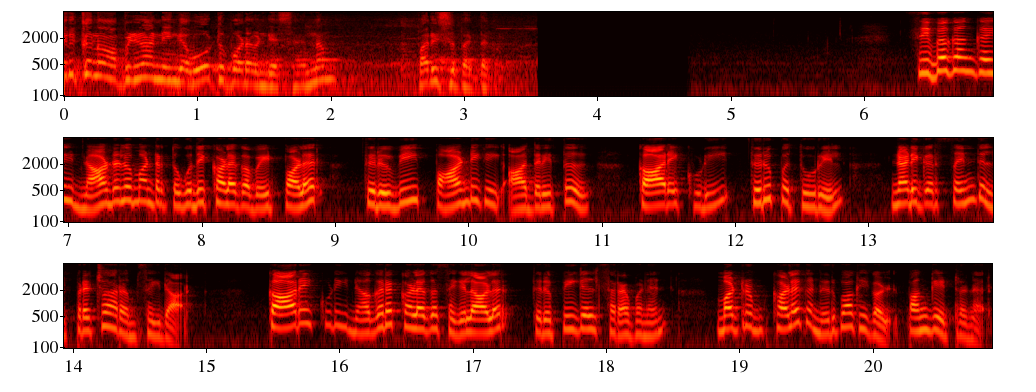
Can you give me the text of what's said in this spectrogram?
இருக்கணும் அப்படின்னா நீங்க ஓட்டு போட வேண்டிய சின்னம் பரிசு பெட்டகம். சிவகங்கை நாடாளுமன்ற தொகுதிக்கழக வேட்பாளர் திரு வி. பாண்டிகை ஆதரித்து காரைக்குடி திருப்பத்தூரில் நடிகர் செந்தில் பிரச்சாரம் செய்தார். காரைக்குடி நகர கழக செயலாளர் திரு பி. எல். சரவணன் மற்றும் கழக நிர்வாகிகள் பங்கேற்றனர்.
